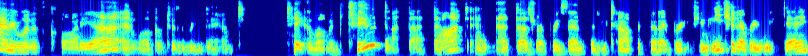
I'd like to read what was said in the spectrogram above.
Hi, everyone. It's Claudia, and welcome to the revamped Take a Moment to dot dot dot. And that does represent the new topic that I bring to you each and every weekday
